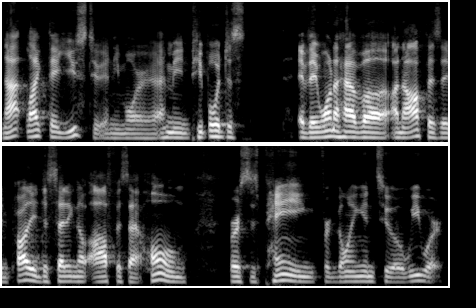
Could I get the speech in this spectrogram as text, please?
not like they used to anymore. I mean, people would just if they want to have a, an office, they're probably just setting up office at home versus paying for going into a WeWork.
